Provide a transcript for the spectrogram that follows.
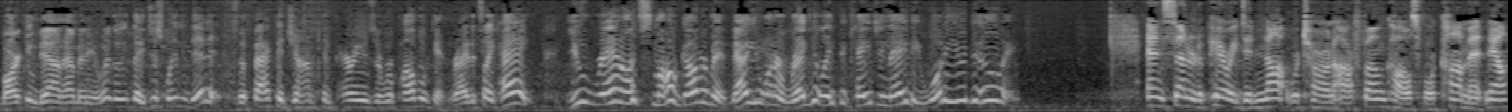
marking down how many. It was. They just went and did it. The fact that Jonathan Perry is a Republican, right? It's like, hey, you ran on small government. Now you want to regulate the Cajun Navy. What are you doing? And Senator Perry did not return our phone calls for comment. Now,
